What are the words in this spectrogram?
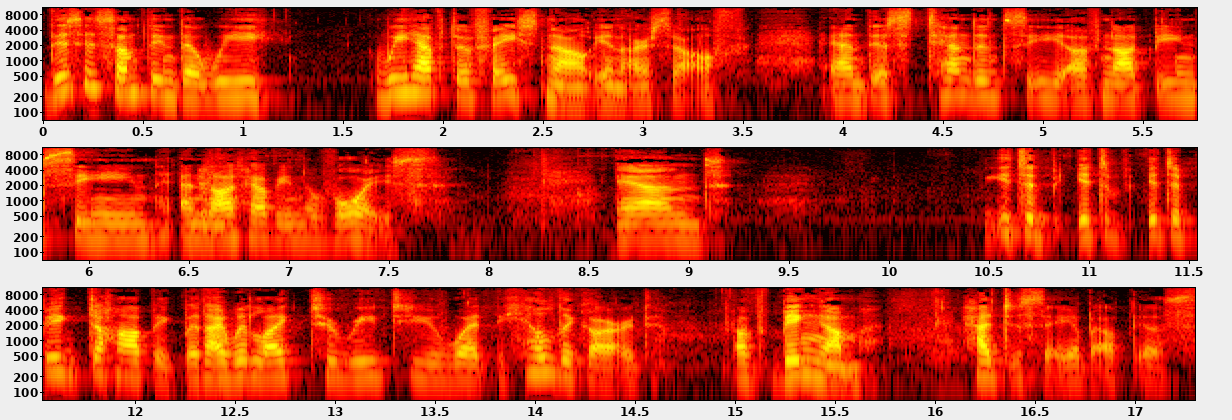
this is something that we we have to face now in ourselves and this tendency of not being seen and not having a voice. And it's a, it's a, it's a big topic, but I would like to read to you what Hildegard of Bingen had to say about this.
